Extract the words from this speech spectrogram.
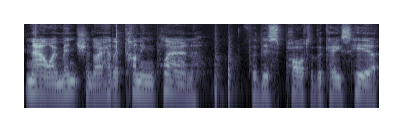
Now I mentioned I had a cunning plan for this part of the case here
